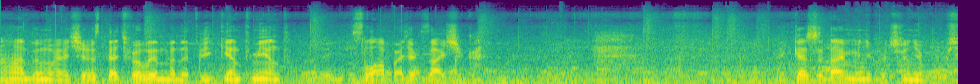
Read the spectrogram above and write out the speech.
Ага, думаю, через 5 хвилин мене твій кент-мент злапає, як зайчика. І каже, дай мені хоч що-небудь.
